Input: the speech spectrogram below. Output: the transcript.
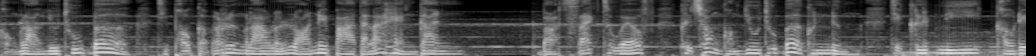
ของเหล่ายูทูบเบอร์ที่พบกับเรื่องราวหลอนๆในป่าแต่ละแห่งกันบ a r t s a c 12 คือช่องของยูทูบเบอร์คนหนึ่ง ที่คลิปนี้เขาได้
